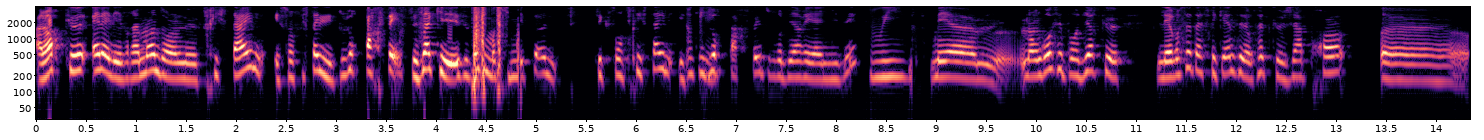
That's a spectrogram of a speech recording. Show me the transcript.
Alors que elle, elle est vraiment dans le freestyle et son freestyle, il est toujours parfait. C'est ça qui est, c'est ça qui, moi, qui m'étonne c'est que son freestyle est toujours parfait, toujours bien réalisé. Oui. Mais, euh, mais en gros, c'est pour dire que les recettes africaines, c'est des recettes que j'apprends euh,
